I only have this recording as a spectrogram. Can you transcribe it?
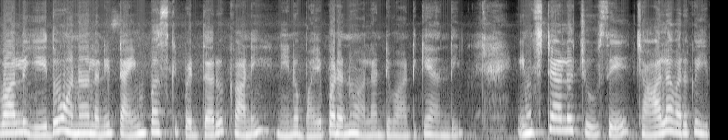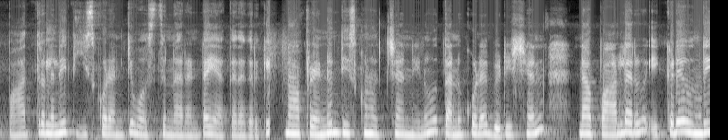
వాళ్ళు ఏదో అనాలని టైంపాస్కి పెడతారు కానీ నేను భయపడను అలాంటి వాటికే అంది. ఇన్స్టాలో చూసే చాలా వరకు ఈ పాత్రలని తీసుకోవడానికి వస్తున్నారంట ఈ అక్క దగ్గరికి. నా ఫ్రెండ్ని తీసుకొని వచ్చాను నేను. తను కూడా బ్యూటిషియన్. నా పార్లర్ ఇక్కడే ఉంది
